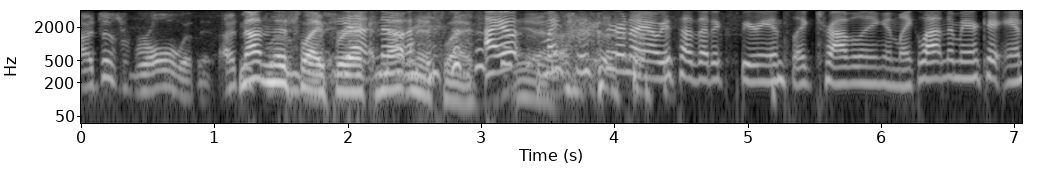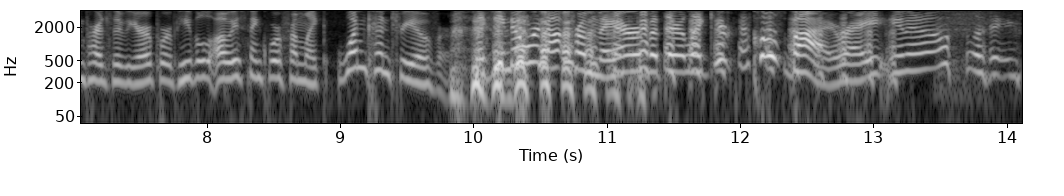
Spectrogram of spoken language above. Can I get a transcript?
I just roll with it. I Not in this them life, go. Rick. Not in this life. I, Yeah. My sister and I always had that experience, like traveling in like Latin America and parts of Europe, where people always think we're from like one country over. Like they know we're not from there, but they're like you're close by, right? You know, like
